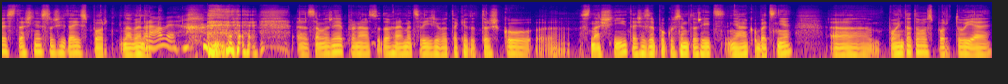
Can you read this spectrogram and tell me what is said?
je strašně složitý sport na venek. Právě. Samozřejmě pro nás, co to hrajeme celý život, tak je to trošku uh, snažší, takže se pokusím to říct nějak obecně. Uh, pointa toho sportu je,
